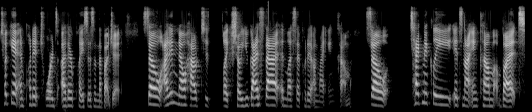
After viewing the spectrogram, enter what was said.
took it and put it towards other places in the budget. So I didn't know how to like show you guys that unless I put it on my income. So technically it's not income, but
